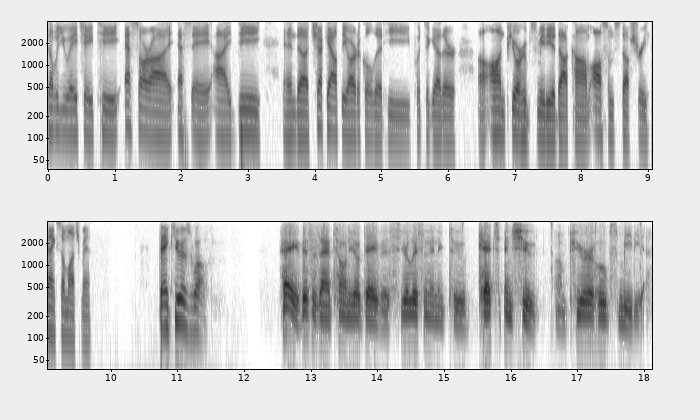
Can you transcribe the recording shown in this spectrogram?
W H A T S R I S A I D. And uh, check out the article that he put together uh, on purehoopsmedia.com. Awesome stuff, Sri. Thanks so much, man. Thank you as well. Hey, this is Antonio Davis. You're listening to Catch and Shoot on Pure Hoops Media.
